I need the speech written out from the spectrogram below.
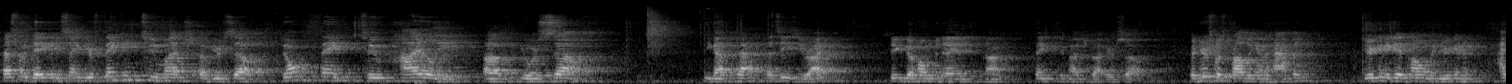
That's what David is saying. You're thinking too much of yourself. Don't think too highly of yourself. You got that? That's easy, right? So you can go home today and not think too much about yourself. But here's what's probably going to happen. You're going to get home and you're going to, I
